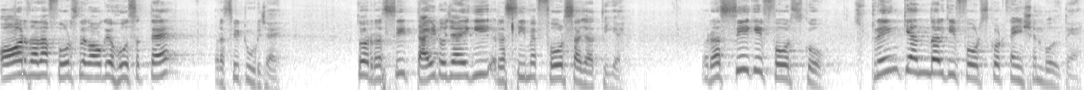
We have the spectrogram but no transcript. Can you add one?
और ज़्यादा फोर्स लगाओगे, हो सकता है रस्सी टूट जाए। तो रस्सी टाइट हो जाएगी, रस्सी में फोर्स आ जाती है। रस्सी की फोर्स को स्ट्रिंग के अंदर की फोर्स को टेंशन बोलते हैं।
